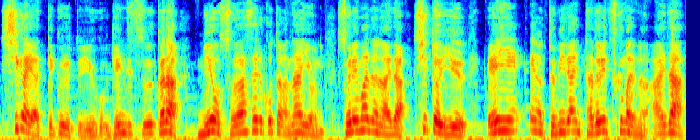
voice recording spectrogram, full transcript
死がやってくるという現実から目をそらせることがないように、それまでの間、死という永遠への扉にたどり着くまでの間、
